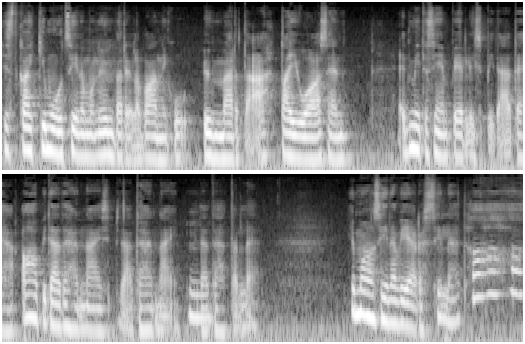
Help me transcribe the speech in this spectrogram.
ja sitten kaikki muut siinä mun ympärillä vaan niinku ymmärtää, tajuaa sen, että mitä siihen pelissä pitää tehdä. Ah, pitää tehdä näin, pitää tehdä näin, mm. pitää tehdä tälleen. Ja mä oon siinä vieressä silleen, että ha, ha, ha,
